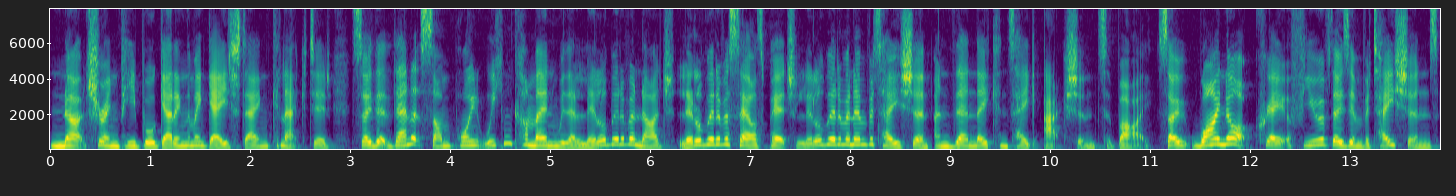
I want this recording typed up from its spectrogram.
nurturing people, getting them engaged, staying connected, so that then at some point we can come in with a little bit of a nudge, a little bit of a sales pitch, a little bit of an invitation, and then they can take action to buy. So why not create a few of those invitations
